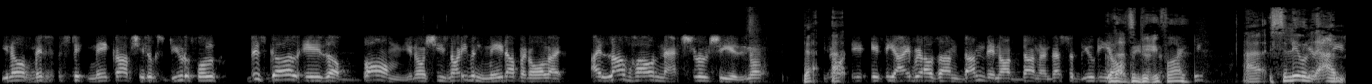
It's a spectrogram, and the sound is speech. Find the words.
You know, mystic makeup. She looks beautiful. This girl is a bomb. You know, she's not even made up at all. I, I love how natural she is. You know, you know if, if the eyebrows aren't done, they're not done. And that's the beauty of That's a it. beauty for her. Uh, Salil, um,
